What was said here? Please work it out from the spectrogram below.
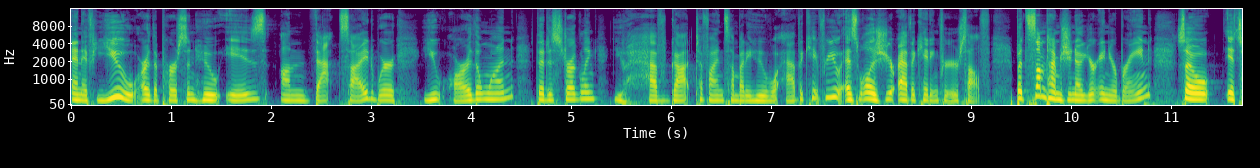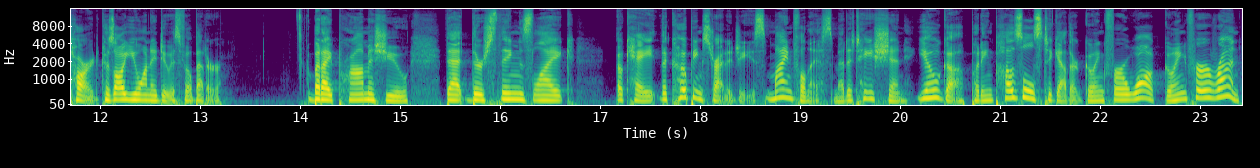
And if you are the person who is on that side where you are the one that is struggling, you have got to find somebody who will advocate for you as well as you're advocating for yourself. But sometimes, you know, you're in your brain. So it's hard because all you want to do is feel better. But I promise you that there's things like, Okay, the coping strategies mindfulness, meditation, yoga, putting puzzles together, going for a walk, going for a run,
